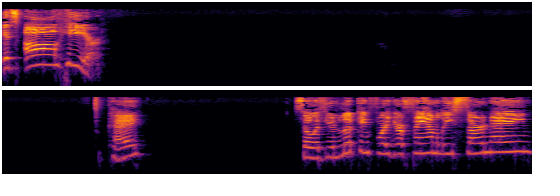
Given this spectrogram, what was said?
It's all here. Okay? So if you're looking for your family surname,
